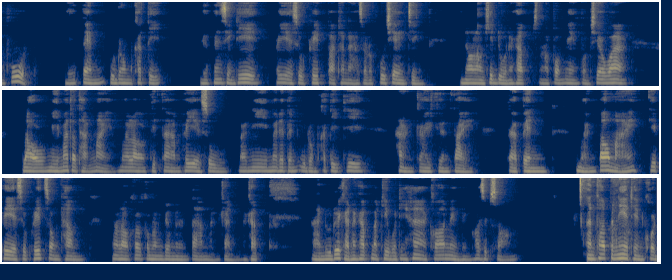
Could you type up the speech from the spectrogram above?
ำพูด หรือเป็นอุดมคติ หรือเป็นสิ่งที่พระเยซูคริสต์ปรารถนาสำหรับผู้เชื่อจริงๆน้องลองคิดดูนะครับสำหรับผมเองผมเชื่อว่า เรามีมาตรฐานใหม่ เมื่อเราติดตามพระเยซูและนี่ไม่ได้เป็นอุดมคติที่ ห่างไกลเกินไป แต่เป็นเหมือนเป้าหมายที่พระเยซูคริสต์ทรงทำแล้วเราก็กำลังดำเนินตามเหมือนกันนะครับอ่านดูด้วยกันนะครับมัทธิวบทที่ 5 ข้อ1ถึงข้อ 12 อันทอดพระเนตรเห็นคน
